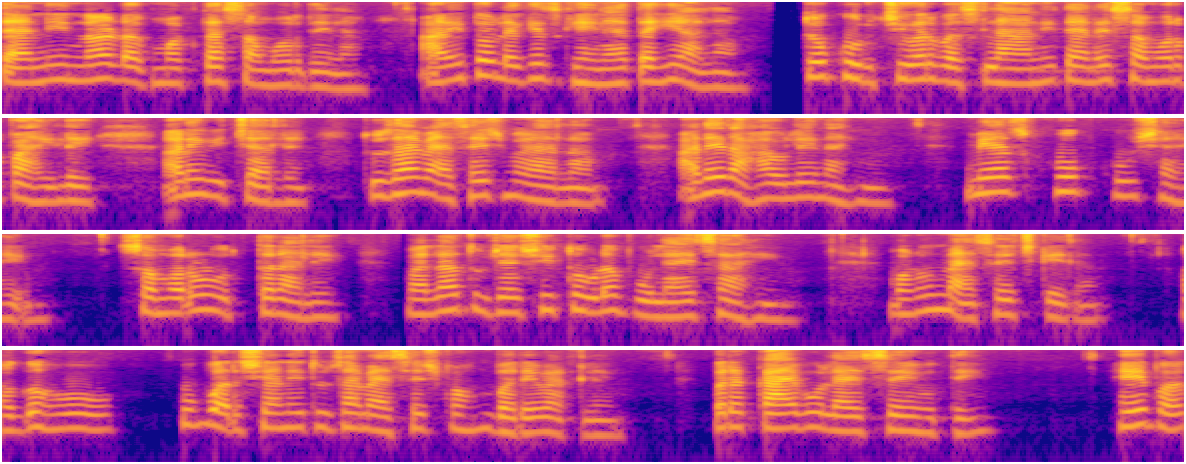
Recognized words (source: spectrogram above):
त्यांनी न डगमगता समोर दिला आणि तो लगेच घेण्यातही आला. तो खुर्चीवर बसला आणि त्याने समोर पाहिले आणि विचारले तुझा मेसेज मिळाला. आणि राहवले नाही. मी आज खूप खुश आहे. समोरून उत्तर आले मला तुझ्याशी थोडं बोलायचं आहे. म्हणून मॅसेज केला अगं हो खूप वर्षांनी तुझा मेसेज पाहून बरे वाटले. बरं काय बोलायचे होते? हे बघ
